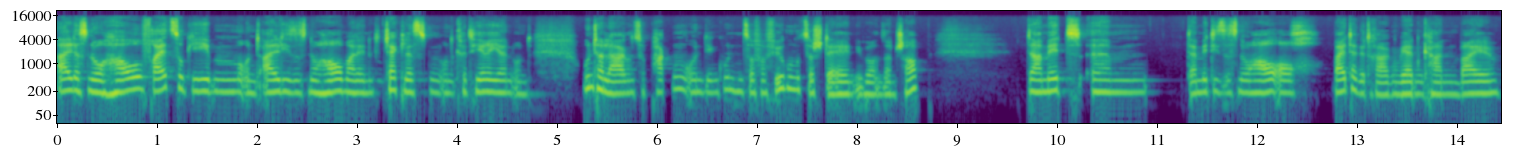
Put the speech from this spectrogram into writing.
all das Know-how freizugeben und all dieses Know-how mal in Checklisten und Kriterien und Unterlagen zu packen und den Kunden zur Verfügung zu stellen über unseren Shop, damit, ähm, damit dieses Know-how auch weitergetragen werden kann, weil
